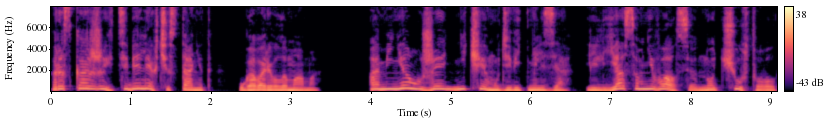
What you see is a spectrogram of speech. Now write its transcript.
«Расскажи, тебе легче станет», — уговаривала мама. «А меня уже ничем удивить нельзя». Илья сомневался, но чувствовал,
